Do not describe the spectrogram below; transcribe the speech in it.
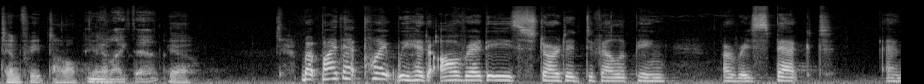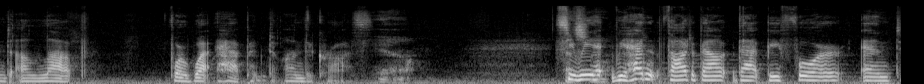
ten feet tall. And yeah. you like that? yeah. But by that point, we had already started developing a respect and a love for what happened on the cross. Yeah. See, That's we, so- we hadn't thought about that before, and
